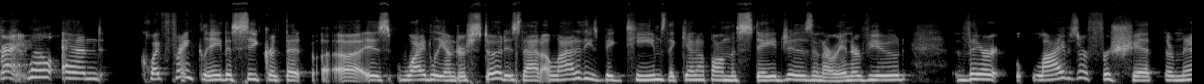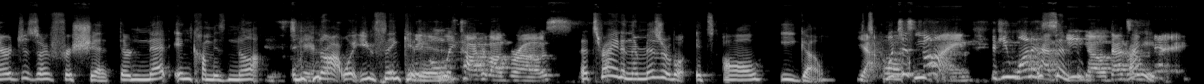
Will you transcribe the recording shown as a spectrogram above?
Right. Well, and quite frankly, the secret that uh, is widely understood is that a lot of these big teams that get up on the stages and are interviewed, their lives are for shit. Their marriages are for shit. Their net income is not not what you think it they is. only talk about gross. That's right, and they're miserable. It's all ego. Yeah, which is ego. fine. If you want to have ego, that's right. okay.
